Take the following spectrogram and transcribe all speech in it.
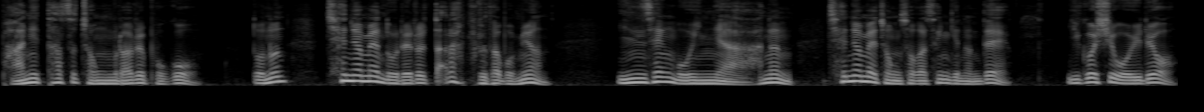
바니타스 정물화를 보고 또는 체념의 노래를 따라 부르다 보면 인생 뭐 있냐 하는 체념의 정서가 생기는데 이것이 오히려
